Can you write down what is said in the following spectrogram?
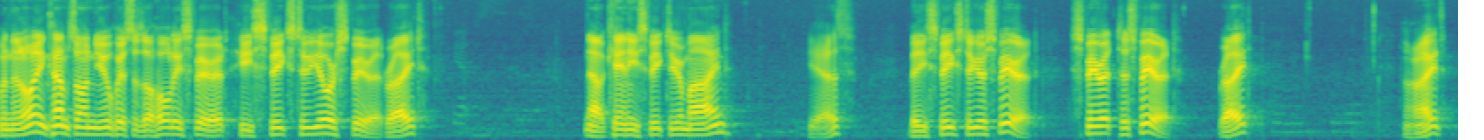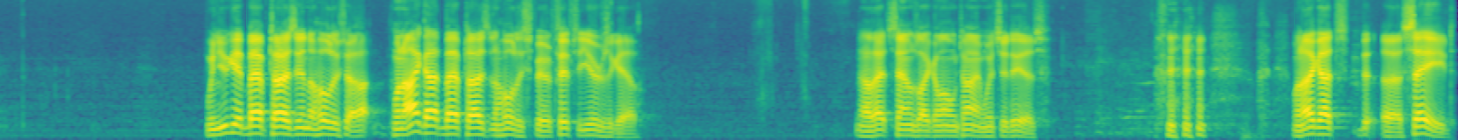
When the anointing comes on you, which is the Holy Spirit, He speaks to your spirit, right? Now, can He speak to your mind? Yes. But He speaks to your spirit, spirit to spirit right? All right? When you get baptized in the Holy Spirit, when I got baptized in the Holy Spirit 50 years ago, now that sounds like a long time, which it is. when I got uh, saved,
